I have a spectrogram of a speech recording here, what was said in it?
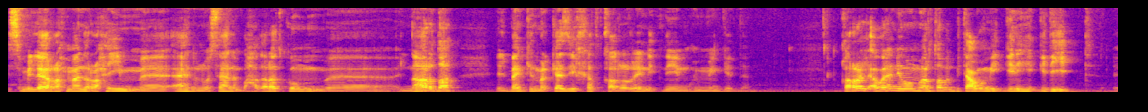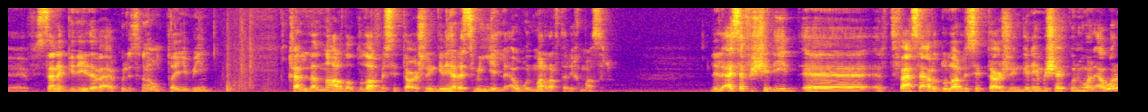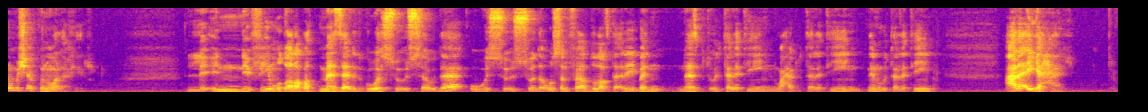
بسم الله الرحمن الرحيم. آه، أهلا وسهلا بحضراتكم. آه، النهارده البنك المركزي خد قرارين اتنين مهمين جدا. القرار الأولاني هو مرتبط بتعويم الجنيه الجديد. آه، في السنة الجديدة بقى كل سنة وأنتم طيبين. خلى النهارده الدولار ب 26 جنيه رسميا لأول مرة في تاريخ مصر. للأسف الشديد ارتفاع سعر الدولار ل 26 جنيه مش هيكون هو الأول ومش هيكون هو الأخير. لأن في مضاربات ما زالت جوه السوق السوداء والسوق السوداء وصل فيها الدولار تقريبا ناس بتقول 30 31 32 على أي حال.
